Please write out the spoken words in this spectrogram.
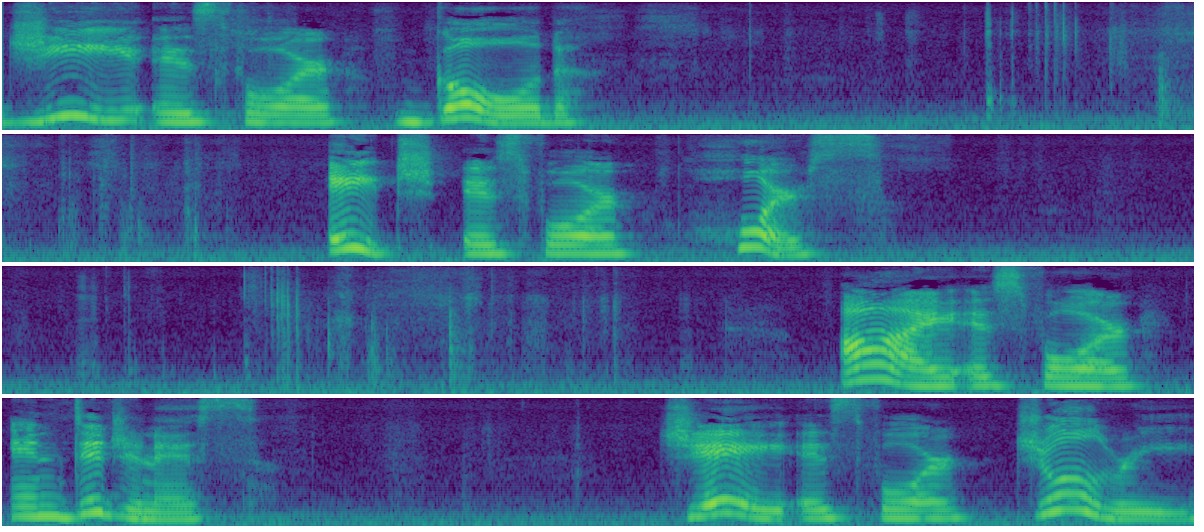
G is for gold. H is for horse. I is for indigenous. J is for jewelry.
